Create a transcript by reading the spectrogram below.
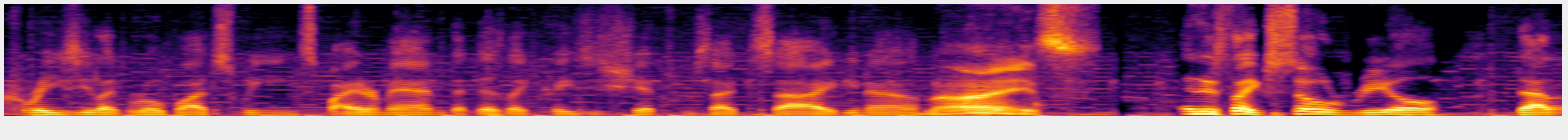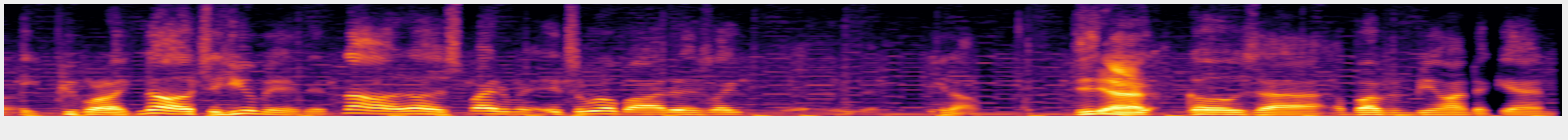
crazy like robot swinging Spider-Man that does like crazy shit from side to side, you know. Nice. and it's like so real that like people are like, no, it's a human. No, no, it's Spider Man. It's a robot. And it's like, you know, Disney Yeah. goes uh, above and beyond again.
